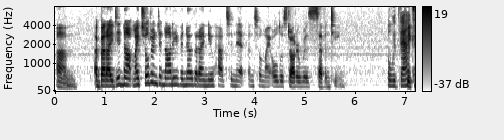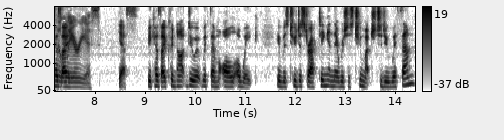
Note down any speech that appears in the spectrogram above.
Um, but I did not, my children did not even know that I knew how to knit until my oldest daughter was 17. Oh, that's because hilarious. I, yes, because I could not do it with them all awake. It was too distracting and there was just too much to do with them.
